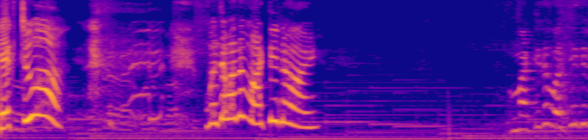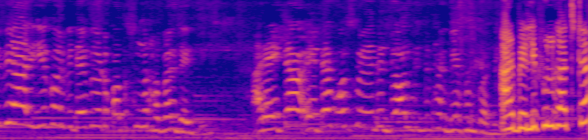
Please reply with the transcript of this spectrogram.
দেখছ? বলছে আমাদের মাটি নয় মাটিতে বসিয়ে দিবি আর ইয়ে করবি দেখবি ওটা কত সুন্দর হবে দেখবি। আর এইটা এটা বসবে এতে জল দিতে থাকবি এখন আর বেলি ফুল গাছটা?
